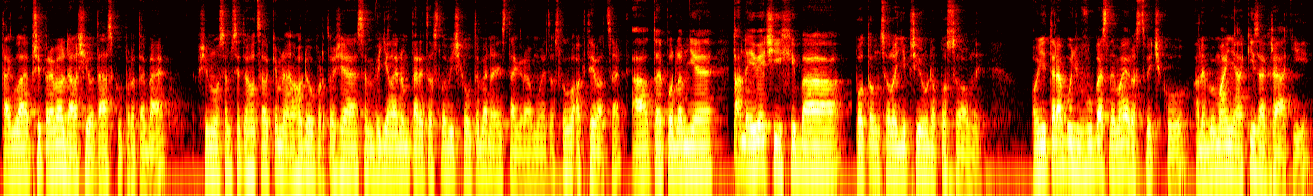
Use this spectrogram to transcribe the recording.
takhle připravil další otázku pro tebe. Všimnul jsem si toho celkem náhodou, protože jsem viděl jenom tady to slovíčko u tebe na Instagramu, je to slovo aktivace. A to je podle mě ta největší chyba po tom, co lidi přijdou do posilovny. Oni teda buď vůbec nemají rozcvičku, anebo mají nějaký zahřátí,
